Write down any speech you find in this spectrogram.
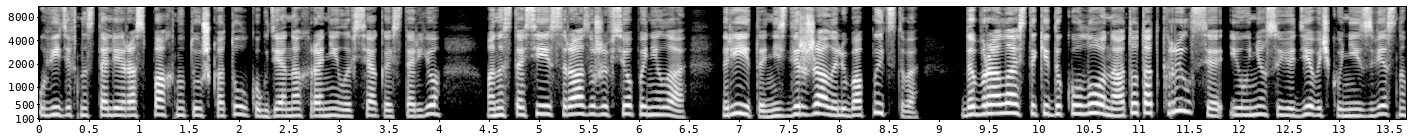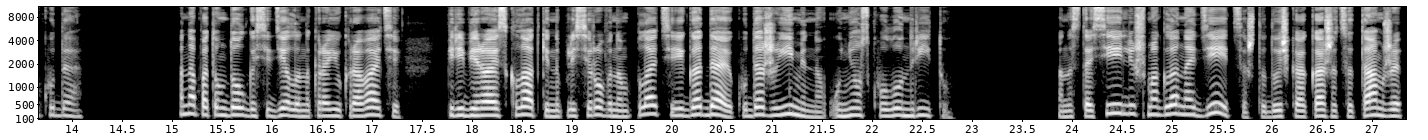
Увидев на столе распахнутую шкатулку, где она хранила всякое старье, Анастасия сразу же все поняла. Рита не сдержала любопытства, добралась-таки до кулона, а тот открылся и унес ее девочку неизвестно куда. Она потом долго сидела на краю кровати, перебирая складки на плессированном платье и гадая, куда же именно унес кулон Риту. Анастасия лишь могла надеяться, что дочка окажется там же,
